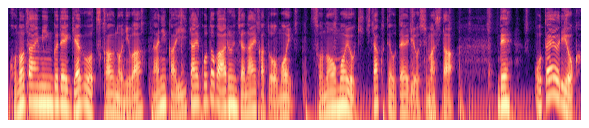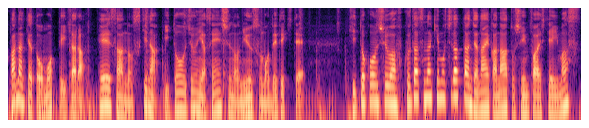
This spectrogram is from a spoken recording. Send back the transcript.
このタイミングでギャグを使うのには何か言いたいことがあるんじゃないかと思い、その思いを聞きたくてお便りをしました。で、お便りを書かなきゃと思っていたら、ペイさんの好きな伊東純也選手のニュースも出てきて、きっと今週は複雑な気持ちだったんじゃないかなと心配しています。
